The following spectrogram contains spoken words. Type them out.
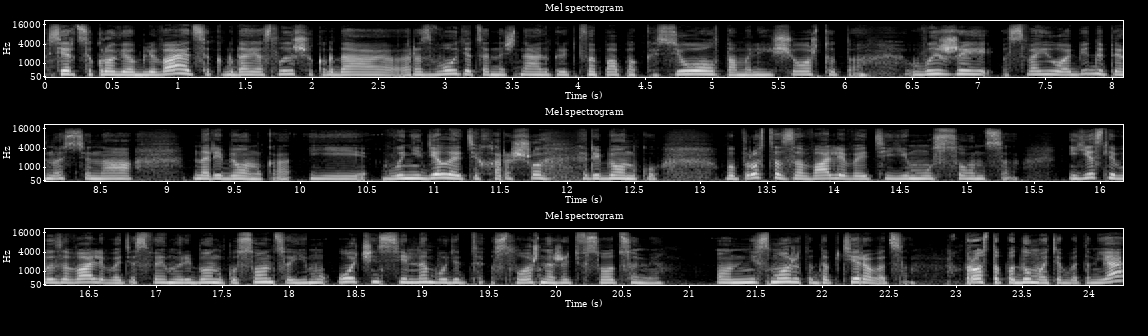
сердце кровью обливается, когда я слышу, когда разводятся, начинают говорить, твой папа козел там или еще что-то. Вы же свою обиду переносите на, на ребенка, и вы не делаете хорошо ребенку, вы просто заваливаете ему солнце. И если вы заваливаете своему ребенку солнце, ему очень сильно будет сложно жить в социуме. Он не сможет адаптироваться. Просто подумать об этом. Я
